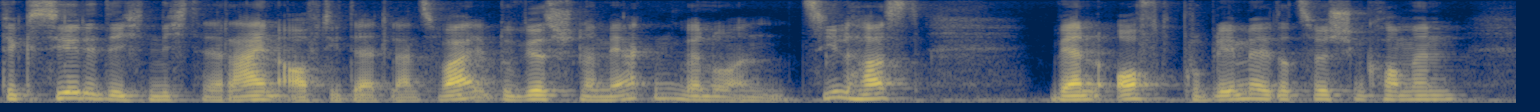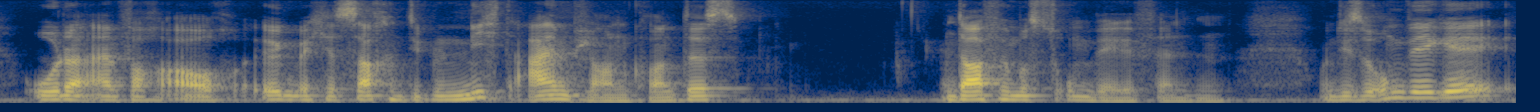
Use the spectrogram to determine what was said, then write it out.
fixiere dich nicht rein auf die Deadlines, weil du wirst schnell merken, wenn du ein Ziel hast, werden oft Probleme dazwischen kommen oder einfach auch irgendwelche Sachen, die du nicht einplanen konntest. Und dafür musst du Umwege finden. Und diese Umwege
